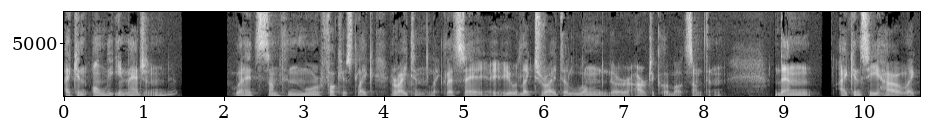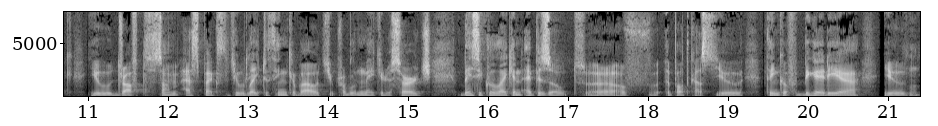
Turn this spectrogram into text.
I can only imagine when it's something more focused, like writing. Like, let's say you would like to write a longer article about something. Then I can see how, like, you draft some aspects that you would like to think about. You probably make a research, basically like an episode uh, of a podcast. You think of a big idea, you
